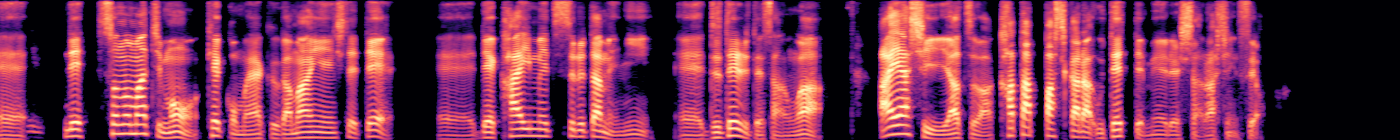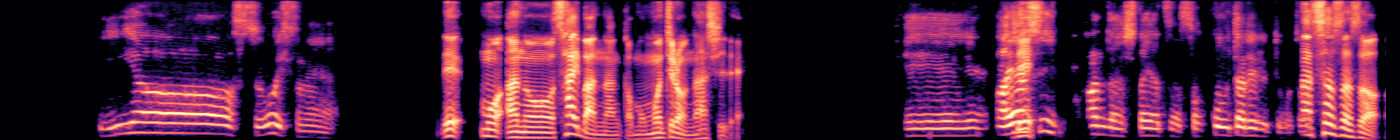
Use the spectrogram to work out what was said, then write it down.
えーうんで、その町も結構麻薬が蔓延してて、えーで、壊滅するために、えードゥテルテさんは、怪しい奴は片っ端から撃てって命令したらしいんですよ。いやー、すごいっすね。で、もう、あのー裁判なんかももちろんなしで。えー、怪しい判断したやつは速攻撃たれるってこと？あ、そうそうそ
